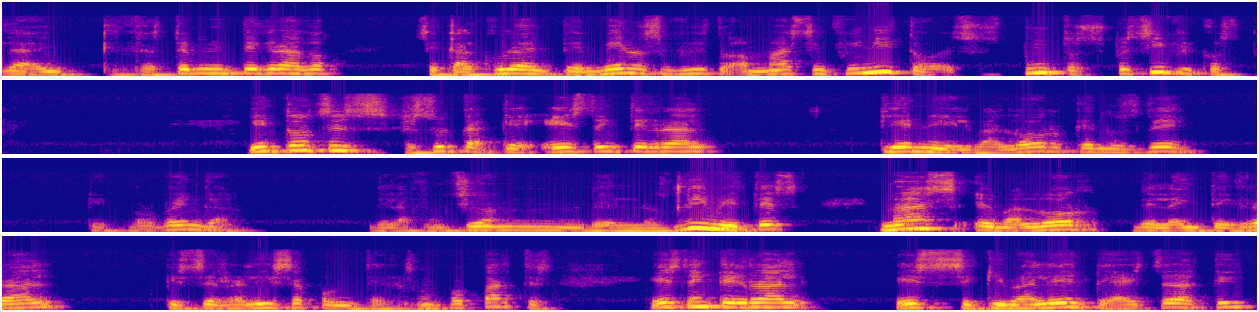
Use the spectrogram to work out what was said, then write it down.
la, el término integrado se calcula entre menos infinito a más infinito, esos puntos específicos. Y entonces resulta que esta integral tiene el valor que nos dé, que provenga de la función de los límites, más el valor de la integral que se realiza por integración por partes. Esta integral es equivalente a esta de aquí,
